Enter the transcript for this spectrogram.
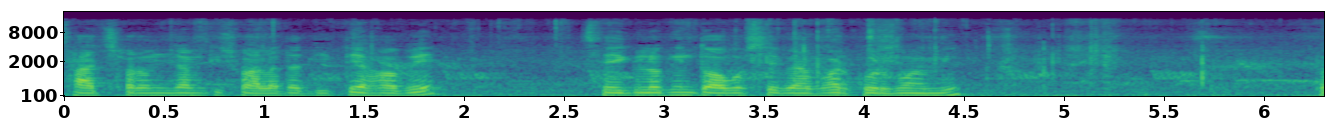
সাজ সরঞ্জাম কিছু আলাদা দিতে হবে, সেইগুলো কিন্তু অবশ্যই ব্যবহার করব আমি। তো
